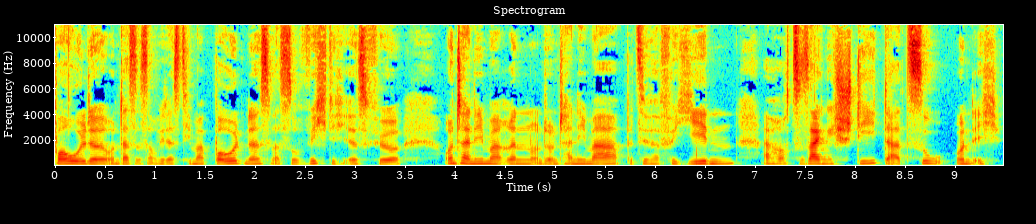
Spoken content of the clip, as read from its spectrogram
bolde, und das ist auch wieder das Thema Boldness, was so wichtig ist für Unternehmerinnen und Unternehmer, beziehungsweise für jeden, einfach auch zu sagen, ich stehe dazu und ich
